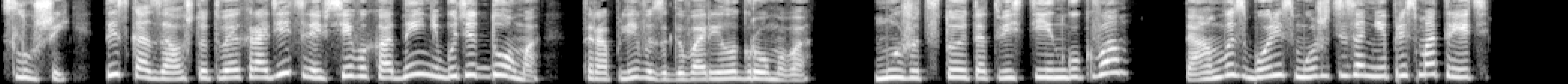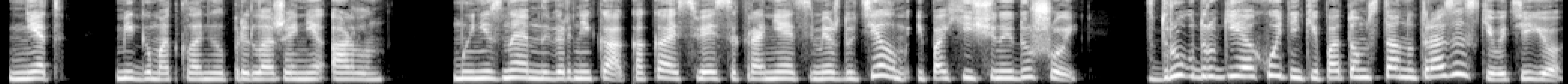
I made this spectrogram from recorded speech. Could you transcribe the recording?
«Слушай, ты сказал, что твоих родителей все выходные не будет дома», — торопливо заговорила Громова. «Может, стоит отвезти Ингу к вам? Там вы сборе сможете за ней присмотреть». «Нет», — мигом отклонил предложение Арлан. Мы не знаем наверняка, какая связь сохраняется между телом и похищенной душой. Вдруг другие охотники потом станут разыскивать ее,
